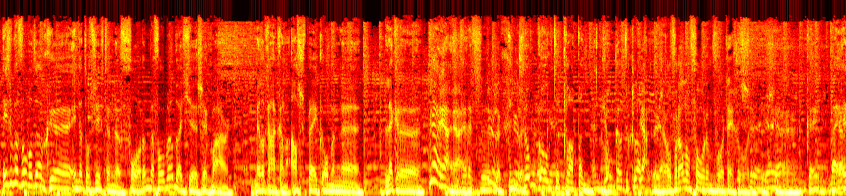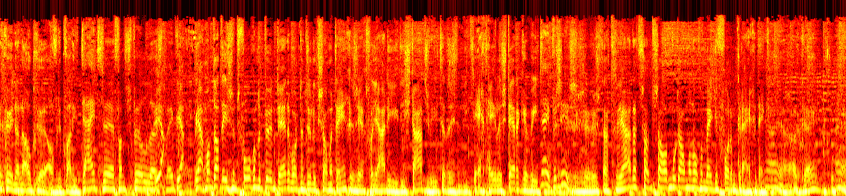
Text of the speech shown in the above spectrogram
Is er bijvoorbeeld ook eh, in dat opzicht een eh, forum, bijvoorbeeld? Dat je zeg maar met elkaar kan afspreken om een eh, lekkere Ja, ja, ja. eh, Tuurlijk, Een jonko te klappen. Een jonko te Ja, klappen. er is overal een forum voor tegenwoordig. Eh, Dus, ja, ja. eh, En kun je dan ook eh, over de kwaliteit eh, van het spul eh, Ja, spreken? ja, ja, want dat is het volgende punt. Hè. Er wordt natuurlijk zo meteen gezegd van ja, die, die staatswiet, dat is niet echt hele sterke wiet. Nee, precies. Dus, eh, dus dat, ja, dat zal, zal, moet allemaal nog een beetje vorm krijgen, denk ik. Ja, ja, oké. Goed. Ja, ja.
